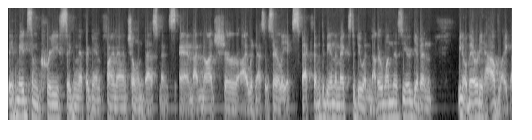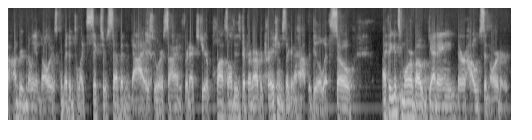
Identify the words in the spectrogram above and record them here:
they've made some pretty significant financial investments, and I'm not sure I would necessarily expect them to be in the mix to do another one this year, given you know they already have like a hundred million dollars committed to like six or seven guys who are signed for next year, plus all these different arbitrations they're going to have to deal with. So I think it's more about getting their house in order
